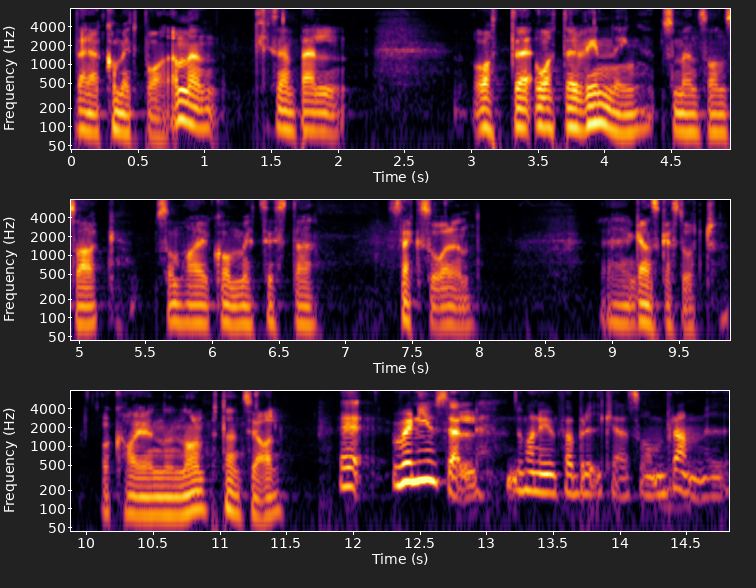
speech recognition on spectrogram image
där jag har kommit på, ja, men, till exempel åter, återvinning som en sån sak som har ju kommit sista sex åren. Eh, ganska stort och har ju en enorm potential. Eh, Renewcell, de har ju en fabrik här som brann i,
